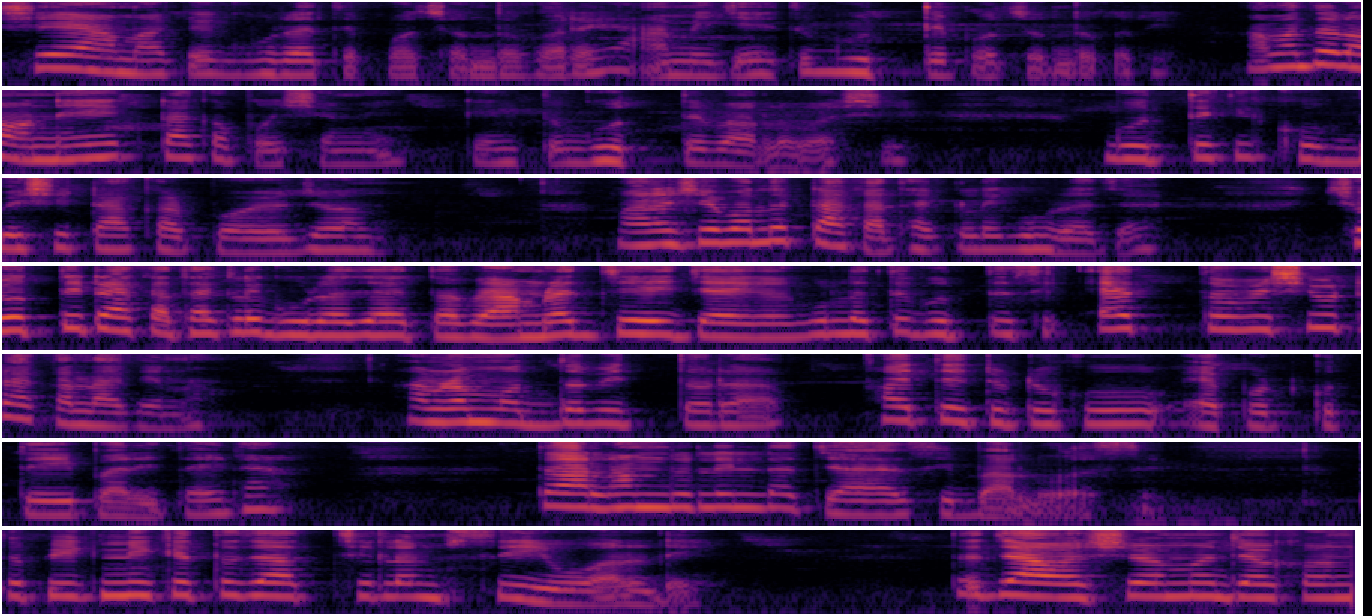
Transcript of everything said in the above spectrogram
সে আমাকে ঘোরাতে পছন্দ করে, আমি যেহেতু ঘুরতে পছন্দ করি। আমাদের অনেক টাকা পয়সা নেই, কিন্তু ঘুরতে ভালোবাসি। ঘুরতে কি খুব বেশি টাকার প্রয়োজন? মানুষে বলে টাকা থাকলে ঘোরা যায়। সত্যি টাকা থাকলে ঘোরা যায়, তবে আমরা যেই জায়গাগুলোতে ঘুরতেছি, এত বেশিও টাকা লাগে না। আমরা মধ্যবিত্তরা, হয়তো এতটুকু অ্যাফোর্ড করতেই পারি, তাই না? তো আলহামদুলিল্লাহ, যা আছি ভালো আছে। তো পিকনিকে তো যাচ্ছিলাম সি ওয়ার্ল্ডে তো যাওয়ার সময় যখন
